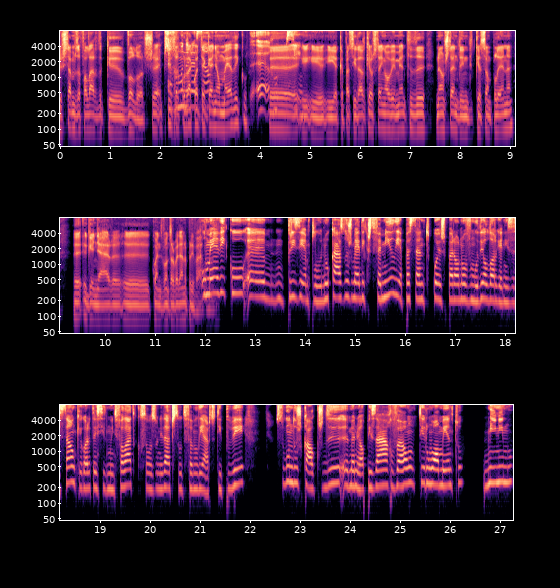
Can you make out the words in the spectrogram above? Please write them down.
estamos a falar de que valores? É preciso recordar quanto é que ganha um médico uh, uh, e, e, a capacidade que eles têm, obviamente, de, não estando em indicação plena, ganhar quando vão trabalhar na privada. O médico, por exemplo, no caso dos médicos de família, passando depois para o novo modelo de organização, que agora tem sido muito falado, que são as unidades de saúde familiar do tipo B, segundo os cálculos de Manuel Pizarro, vão ter um aumento mínimo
